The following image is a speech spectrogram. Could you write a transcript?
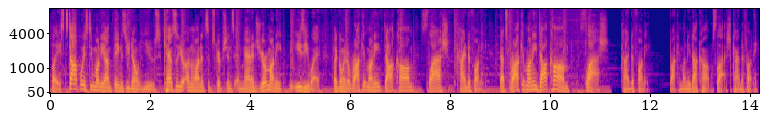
place. Stop wasting money on things you don't use. Cancel your unwanted subscriptions and manage your money the easy way by going to rocketmoney.com slash kinda funny. That's rocketmoney.com slash kinda funny. rocketmoney.com slash kinda funny.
